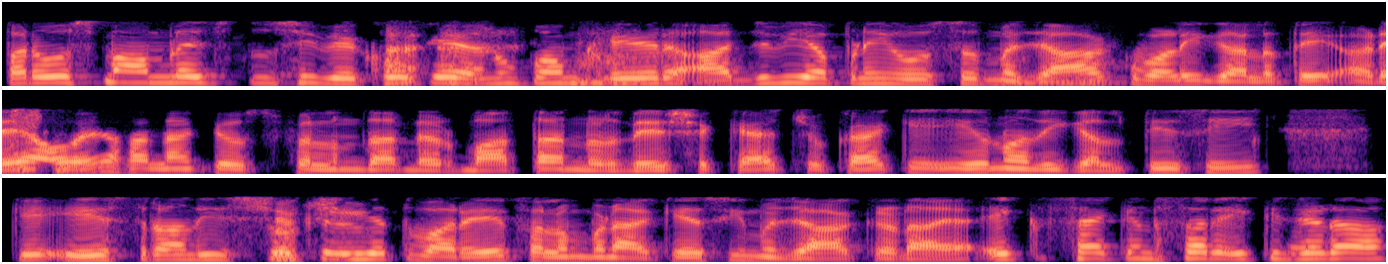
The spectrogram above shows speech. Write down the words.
ਪਰ ਉਸ ਮਾਮਲੇ 'ਚ ਤੁਸੀਂ ਵੇਖੋ ਕਿ ਅਨੁਪਮ ਖੇਰ ਅੱਜ ਵੀ ਆਪਣੀ ਉਸ ਮਜ਼ਾਕ ਵਾਲੀ ਗੱਲ ਤੇ ਅੜਿਆ ਹੋਇਆ ਹਾਲਾਂਕਿ ਉਸ ਫਿਲਮ ਦਾ ਨਿਰਮਾਤਾ ਨਿਰਦੇਸ਼ਕ ਕਹਿ ਚੁੱਕਾ ਕਿ ਇਹ ਉਹਨਾਂ ਦੀ ਗਲਤੀ ਸੀ ਕਿ ਇਸ ਤਰ੍ਹਾਂ ਦੀ ਸ਼ਖਸੀਅਤ ਬਾਰੇ ਫਿਲਮ ਬਣਾ ਕੇ ਅਸੀਂ ਮਜ਼ਾਕ ਉਡਾਇਆ। ਇੱਕ ਸੈਕਿੰਡ ਸਰ ਇੱਕ ਜਿਹੜਾ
